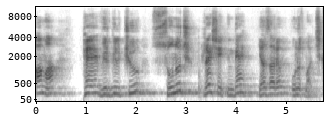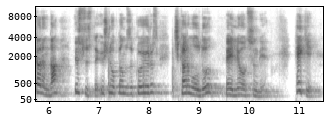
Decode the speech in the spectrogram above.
ama P virgül Q sonuç R şeklinde yazarım. Unutma. Çıkarımda üst üste 3 noktamızı koyuyoruz. Çıkarım olduğu belli olsun diye. Peki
